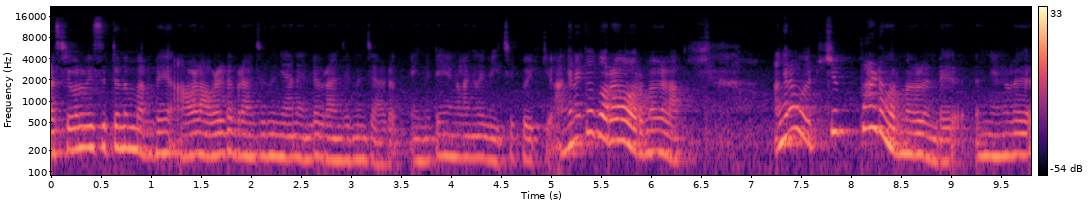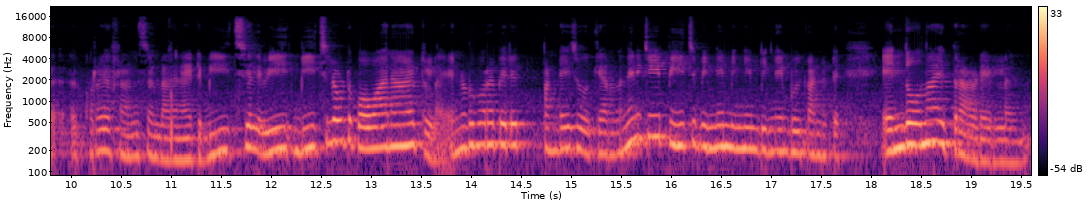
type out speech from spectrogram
കസ്റ്റമർ വിസിറ്റ് എന്നും പറഞ്ഞ് അവൾ അവളുടെ ബ്രാഞ്ചിൽ നിന്ന് ഞാൻ എന്റെ ബ്രാഞ്ചിൽ നിന്നും ചാടും. എന്നിട്ട് ഞങ്ങൾ അങ്ങനെ ബീച്ചിൽ പോയിരിക്കും. അങ്ങനെയൊക്കെ കുറേ ഓർമ്മകളാണ് അങ്ങനെ ഒരുപാട് ഓർമ്മകളുണ്ട്. ഞങ്ങൾ കുറേ ഫ്രണ്ട്സ് ഉണ്ട് അതിനായിട്ട്. ബീച്ചിൽ ബീച്ചിലോട്ട് പോകാനായിട്ടുള്ള എന്നോട് കുറേ പേര് പണ്ടേ ചോദിക്കാറുണ്ട്. എനിക്ക് ഈ ബീച്ച് പിന്നെയും പിന്നെയും പിന്നെയും പോയി കണ്ടിട്ട് എന്തോന്നാ ഇത്ര അവിടെ ഉള്ളതെന്ന്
